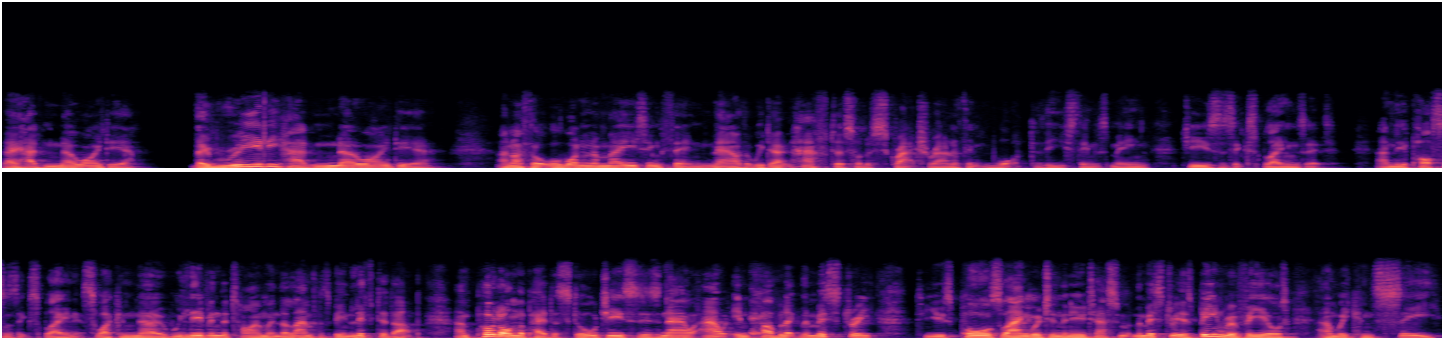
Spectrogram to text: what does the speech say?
They had no idea. They really had no idea. And I thought, well, what an amazing thing now that we don't have to sort of scratch around and think, what do these things mean? Jesus explains it and the apostles explain it. So I can know we live in the time when the lamp has been lifted up and put on the pedestal. Jesus is now out in public. The mystery, to use Paul's language in the New Testament, the mystery has been revealed and we can see.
